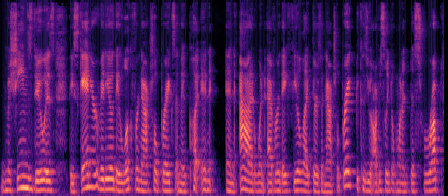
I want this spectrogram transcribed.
machines do is they scan your video, they look for natural breaks, and they put in an ad whenever they feel like there's a natural break because you obviously don't want to disrupt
